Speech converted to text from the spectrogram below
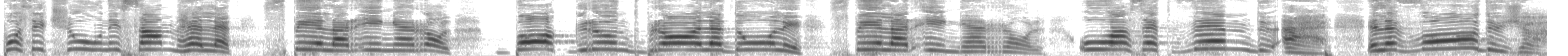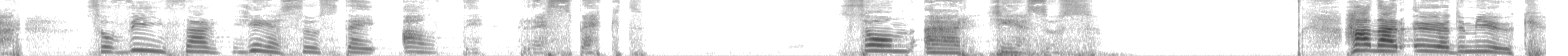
Position i samhället spelar ingen roll. Bakgrund, bra eller dålig, spelar ingen roll. Oavsett vem du är eller vad du gör, så visar Jesus dig alltid respekt. Sån är Jesus. Han är ödmjuk.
